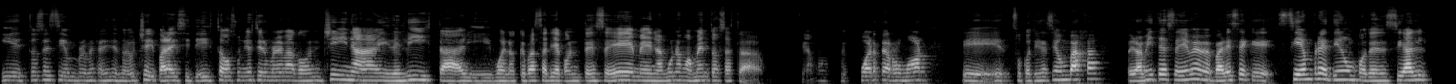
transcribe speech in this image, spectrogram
y entonces siempre me están diciendo, che, para, y si Estados Unidos tiene un problema con China y deslista, y bueno, ¿qué pasaría con TCM? En algunos momentos hasta, digamos, fuerte rumor, eh, su cotización baja, pero a mí TCM me parece que siempre tiene un potencial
